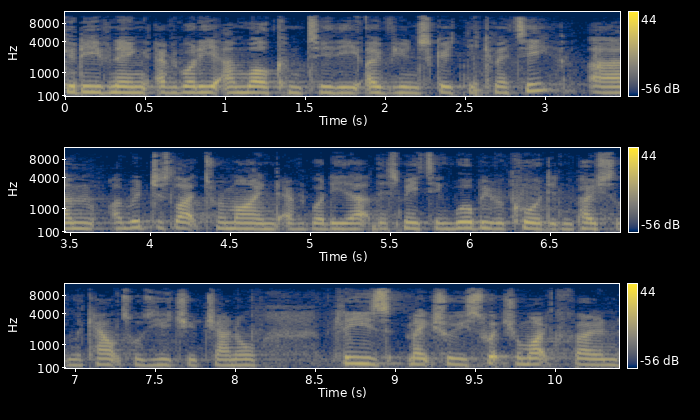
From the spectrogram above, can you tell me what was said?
Good evening, everybody, and welcome to the Overview and Scrutiny Committee. Um, I would just like to remind everybody that this meeting will be recorded and posted on the Council's YouTube channel. Please make sure you switch your microphone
